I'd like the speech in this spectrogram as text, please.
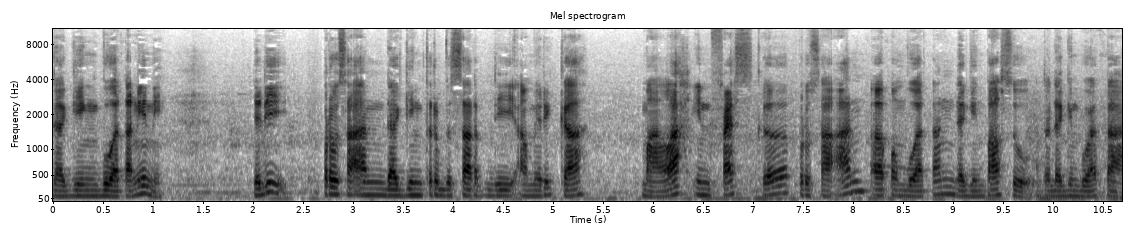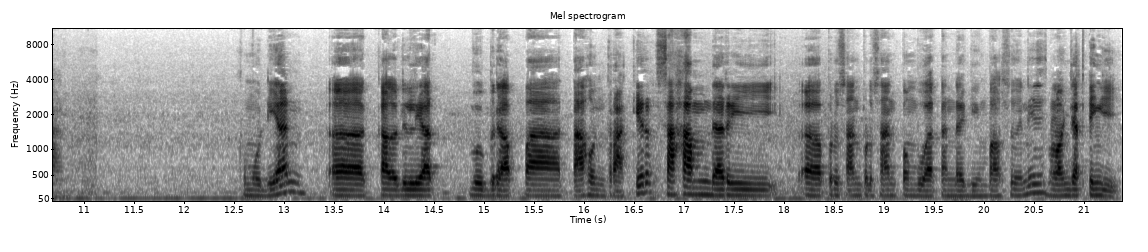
daging buatan ini jadi perusahaan daging terbesar di Amerika malah invest ke perusahaan uh, pembuatan daging palsu atau daging buatan Kemudian uh, kalau dilihat beberapa tahun terakhir saham dari eh, perusahaan-perusahaan pembuatan daging palsu ini melonjak tinggi.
